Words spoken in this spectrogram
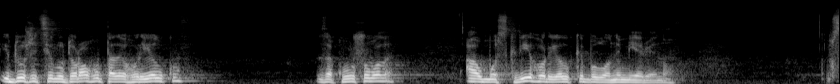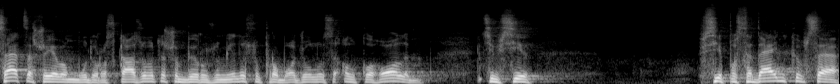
і дуже цілу дорогу пили горілку, закушували, а в Москві горілки було неміряно. Все це, що я вам буду розказувати, щоб ви розуміли, супроводжувалося алкоголем. Ці всі, всі посиденьки, все.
